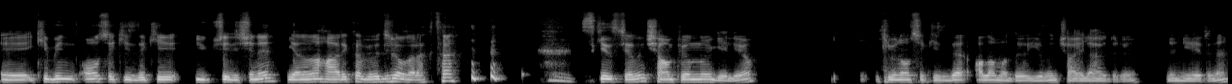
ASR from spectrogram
e, 2018'deki yükselişinin yanına harika bir ödül olarak da Skills Challenge şampiyonluğu geliyor. 2018'de alamadığı yılın çaylağı ödülünün yerine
